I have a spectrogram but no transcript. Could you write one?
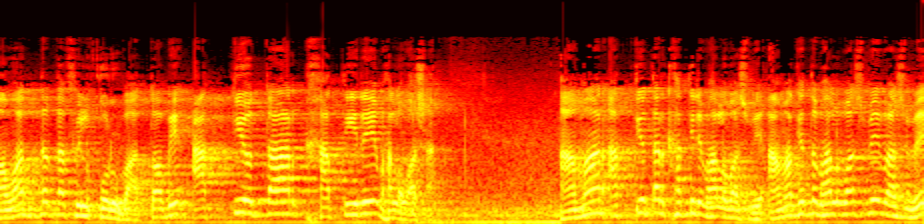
মাওয়াদ্দাতা ফিল করবা, তবে আত্মীয়তার খাতিরে ভালোবাসা। আমার আত্মীয়তার খাতিরে ভালোবাসবে, আমাকে তো ভালোবাসবে, বাসবে,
